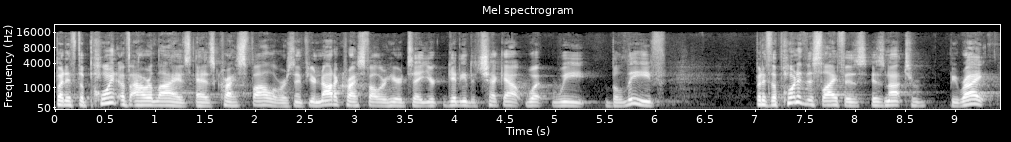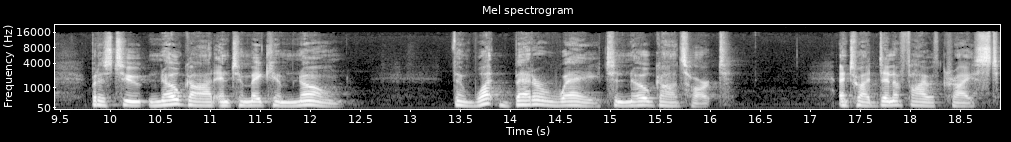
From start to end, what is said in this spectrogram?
But if the point of our lives as Christ followers, and if you're not a Christ follower here today, you're getting to check out what we believe. But if the point of this life is, is not to be right, but is to know God and to make Him known, then what better way to know God's heart and to identify with Christ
